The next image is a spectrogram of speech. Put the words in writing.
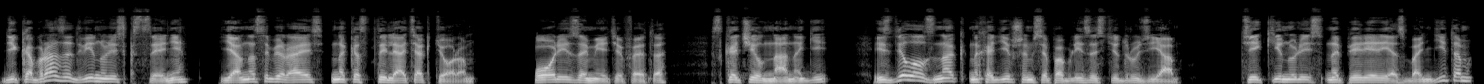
Дикобразы двинулись к сцене, явно собираясь накостылять актерам. Ори, заметив это, скочил на ноги и сделал знак находившимся поблизости друзьям. Те кинулись на перерез бандитам,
